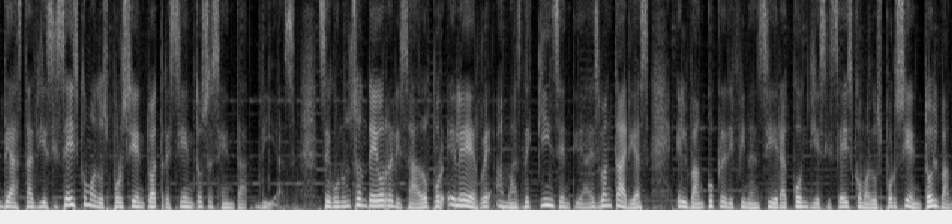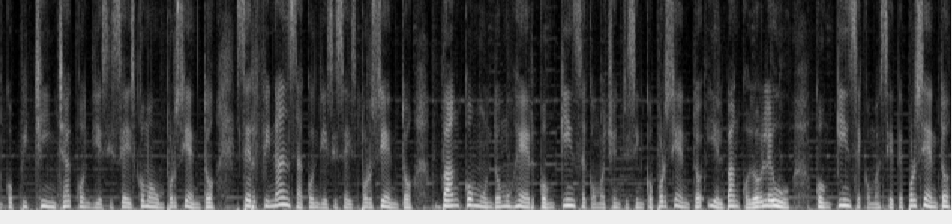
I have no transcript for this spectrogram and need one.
de hasta 16,2% a 360 días. Según un sondeo realizado por LR a más de 15 entidades bancarias, el Banco Credifinanciera con 16,2%, el Banco Pichincha con 16,1%, Serfinanza con 16%, Banco Mundo Mujer con 15,85% y el Banco W con 15,7%,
